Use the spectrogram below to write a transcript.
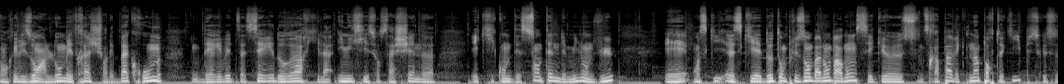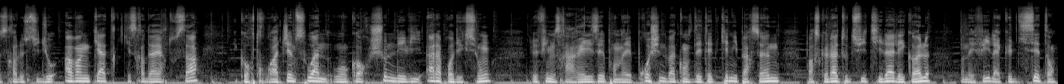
en réalisant un long métrage sur les backrooms, donc dérivé de sa série d'horreur qu'il a initiée sur sa chaîne euh, et qui compte des centaines de millions de vues. Et ce, qui, euh, ce qui est d'autant plus emballant, pardon, c'est que ce ne sera pas avec n'importe qui, puisque ce sera le studio A24 qui sera derrière tout ça, qu'on retrouvera James Wan ou encore Sean Levy à la production. Le film sera réalisé pendant les prochaines vacances d'été de Kenny Parson, parce que là tout de suite il est à l'école, en effet il a que 17 ans.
